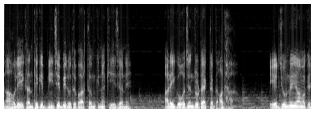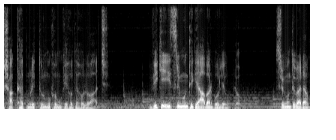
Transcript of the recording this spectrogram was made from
না হলে এখান থেকে বেঁচে বেরোতে পারতাম কিনা কে জানে। আর এই গজেন্দ্রটা একটা গাধা। এর জন্যই আমাকে সাক্ষাৎ মৃত্যুর মুখোমুখি হতে হলো আজ। ভিকি শ্রীমন্তীকে আবার বলে উঠল, শ্রীমন্তী ম্যাডাম,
